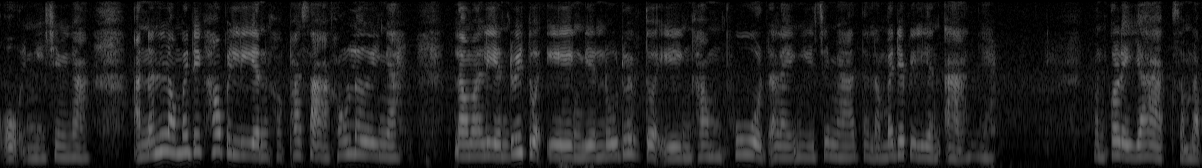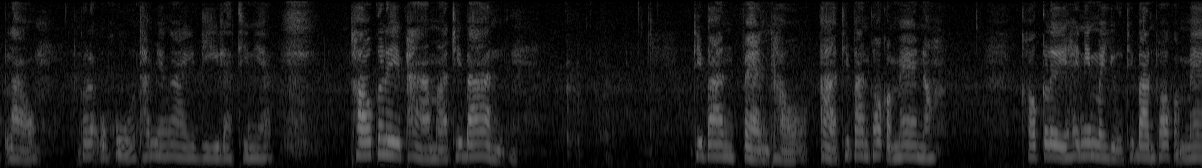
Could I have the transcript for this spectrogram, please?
โอะอย่างงี้ใช่ไหมคะ อันนั้นเราไม่ได้เข้าไปเรียนภาษาเขาเลยไง เรามาเรียนด้วยตัวเอง เรียนรู้ด้วยตัวเองคำพูดอะไรอย่างงี้ใช่ไหมคะ แต่เราไม่ได้ไปเรียนอ่านไงมันก็เลยยากสำหรับเรา ก็เลยโอ้โหทำยังไงดีล่ะทีเนี้ยเขาก็เลยพามาที่บ้าน ที่บ้านแฟนเขา อ่า ที่บ้านพ่อกับแม่เนาะเขาก็เลยให้นี่มาอยู่ที่บ้านพ่อกับแม่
